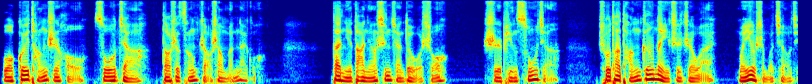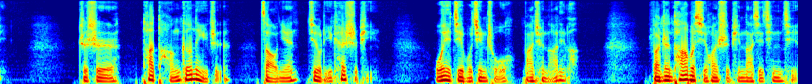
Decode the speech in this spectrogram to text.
我归唐之后，苏家倒是曾找上门来过，但你大娘生前对我说，视频苏家，除他堂哥那一支之外。没有什么交集，只是他堂哥那一支早年就离开视频，我也记不清楚搬去哪里了。反正他不喜欢视频那些亲戚，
